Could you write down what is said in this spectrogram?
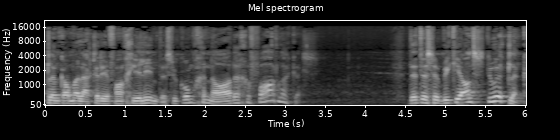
klink almal lekker evangelie en dis hoekom genade gevaarlik is. Dit is 'n bietjie aanstootlik.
